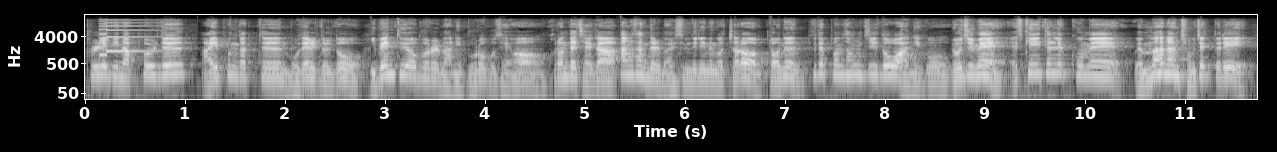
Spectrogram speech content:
플립이나 폴드, 아이폰 같은 모델들도 이벤트 여부를 많이 물어보세요. 그런데 제가 항상 늘 말씀드리는 것처럼 저는 휴대폰 성지도 아니고 요즘에 SK텔레콤의 웬만한 정책들이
